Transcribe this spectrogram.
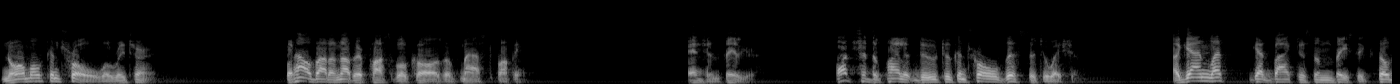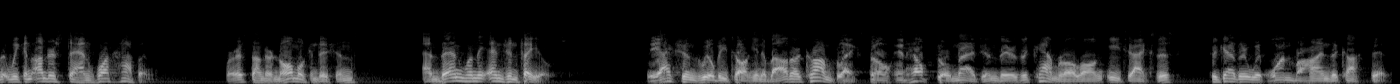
normal control will return. But how about another possible cause of mast bumping? Engine failure. What should the pilot do to control this situation? Again, let's get back to some basics so that we can understand what happens. First, under normal conditions, and then when the engine fails. The actions we'll be talking about are complex, so it helps to imagine there's a camera along each axis, together with one behind the cockpit.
